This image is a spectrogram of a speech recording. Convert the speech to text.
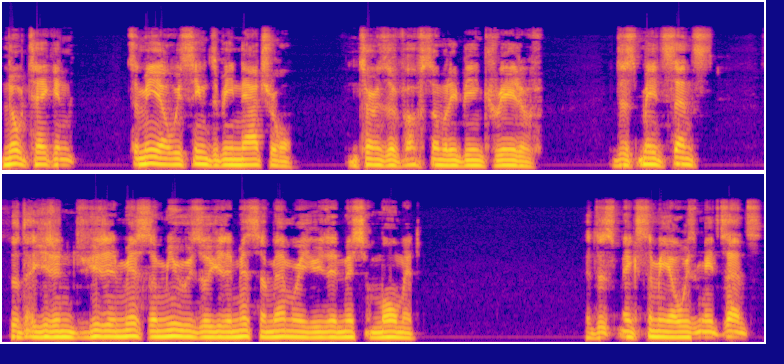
note taking to me always seemed to be natural in terms of, of somebody being creative. It just made sense so that you didn't you didn't miss a muse or you didn't miss a memory or you didn't miss a moment. It just makes to me always made sense.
